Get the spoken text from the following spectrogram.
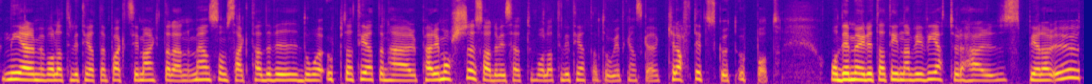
ner med volatiliteten på aktiemarknaden. Men som sagt, hade vi då uppdaterat den här per i morse så hade vi sett hur volatiliteten tog ett ganska kraftigt skutt uppåt. Och det är möjligt att innan vi vet hur det här spelar ut,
